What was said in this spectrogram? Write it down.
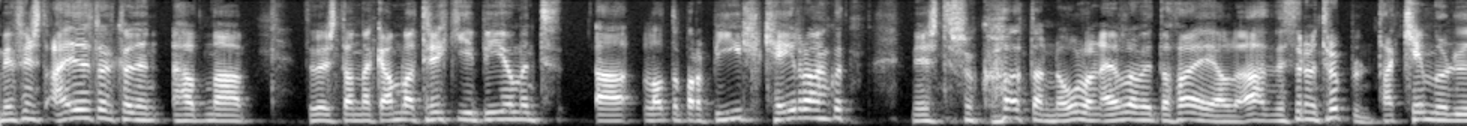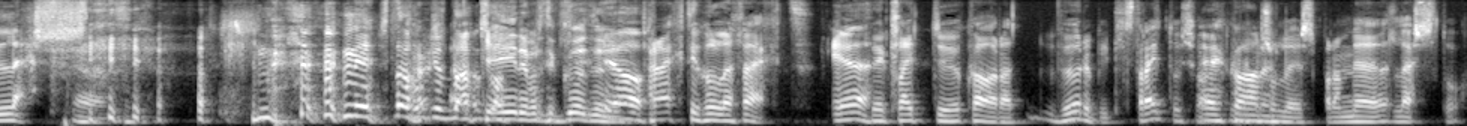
mér finnst æðislegt hvernig hana, þú veist, þannig gamla trikki í bíómynd að láta bara bíl keira á einhvern. Mér finnst það svo gott að Nolan er að vita það í alveg, að við þurfum tröflun, það kemur less. Mér finnst það okkur svona Geiri var til guðunum Já. Practical effect. Yeah. Þeir klættu, hvað var það, vörubíl, svoleiðis, bara með lest og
